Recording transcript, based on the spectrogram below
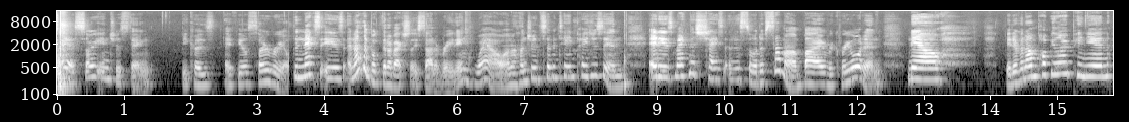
They are so interesting because they feel so real. The next is another book that I've actually started reading. Wow, I'm 117 pages in. It is Magnus Chase and the Sword of Summer by Rick Riordan. Now, Bit of an unpopular opinion.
